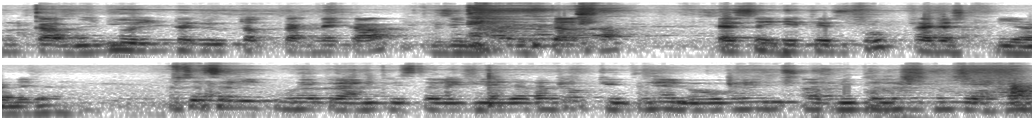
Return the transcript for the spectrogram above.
उनका वीडियो इंटरव्यू तक करने का जिम्मा इसका था। ऐसे हितेश को अरेस्ट किया गया है। अच्छा सर ये पूरा क्राइम किस तरह किया जा रहा था? कितने लोग हैं अभी तक जो वहाँ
